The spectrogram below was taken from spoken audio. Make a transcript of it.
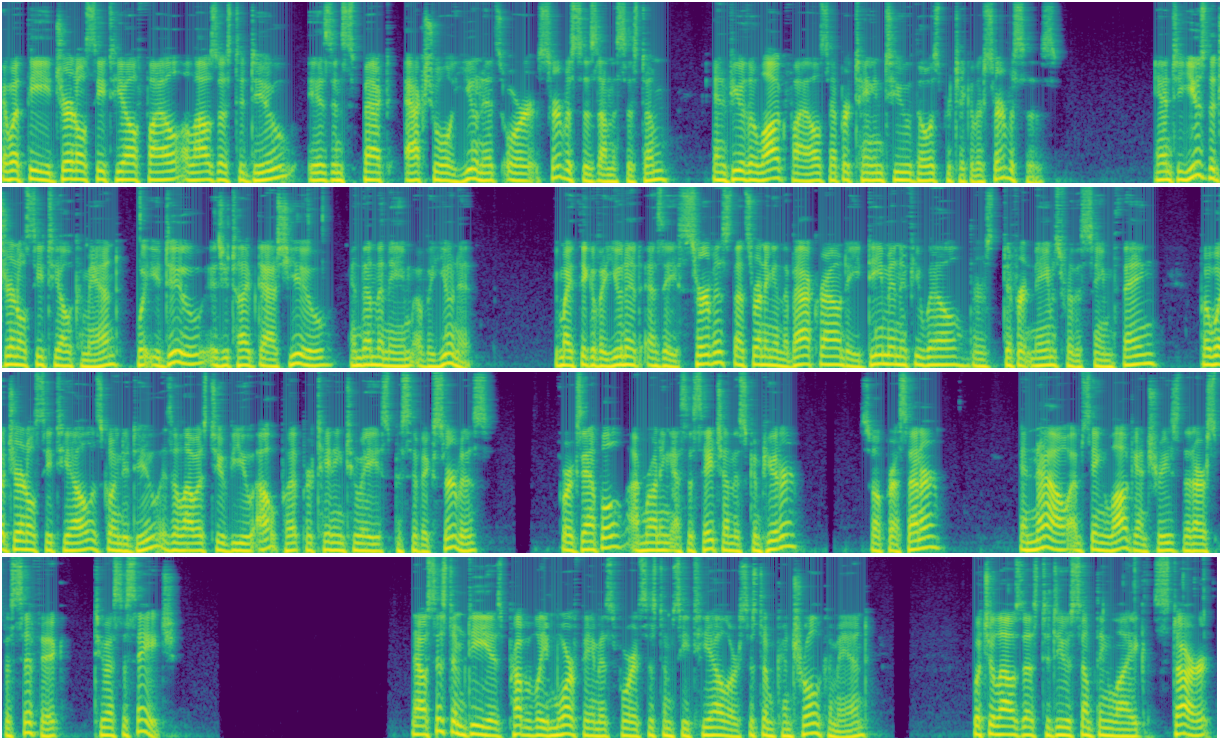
And what the journalctl file allows us to do is inspect actual units or services on the system and view the log files that pertain to those particular services. And to use the journalctl command, what you do is you type dash u and then the name of a unit. You might think of a unit as a service that's running in the background, a daemon, if you will. There's different names for the same thing. But what journalctl is going to do is allow us to view output pertaining to a specific service. For example, I'm running SSH on this computer, so I'll press enter. And now I'm seeing log entries that are specific to SSH. Now, systemd is probably more famous for its systemctl or system control command, which allows us to do something like start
